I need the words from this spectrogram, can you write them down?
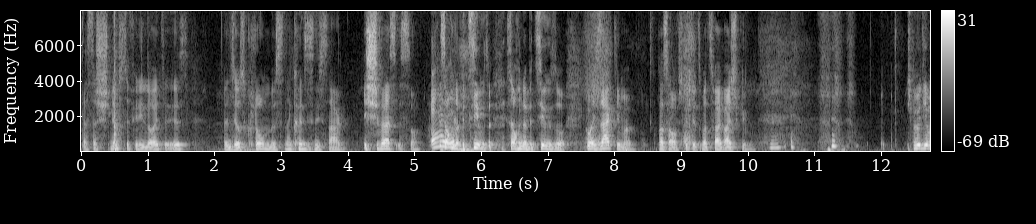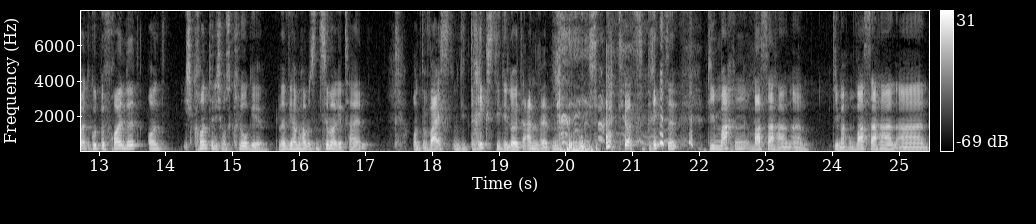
dass das Schlimmste für die Leute ist, wenn sie aufs Klo müssen, dann können sie es nicht sagen. Ich schwöre, es ist so. Ist auch in der Ehrlich? Beziehung so. Ist auch in der Beziehung so. Guck mal, ich sag dir mal, pass auf, ich gebe dir jetzt mal zwei Beispiele. Ich bin mit jemandem gut befreundet und ich konnte nicht aufs Klo gehen. Ne? Wir haben, haben uns ein Zimmer geteilt und du weißt, und die Tricks, die die Leute anwenden, ich sag dir, was die Tricks sind, die machen Wasserhahn an. Die machen Wasserhahn an,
